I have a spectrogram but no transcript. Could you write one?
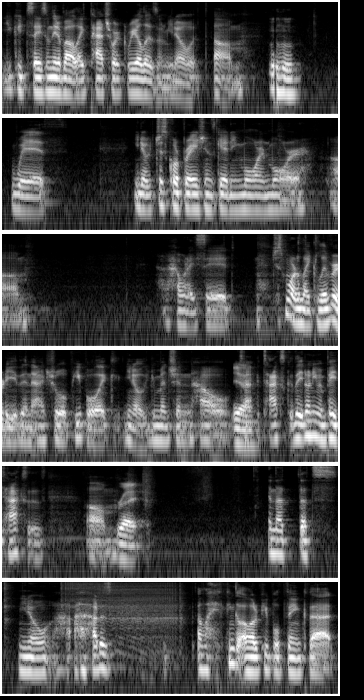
you could say something about like patchwork realism. You know, um, mm-hmm. with you know just corporations getting more and more. Um, how would I say it? Just more like liberty than actual people. Like you know, you mentioned how yeah. ta- tax they don't even pay taxes. Um, right. And that that's you know how, how does I think a lot of people think that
